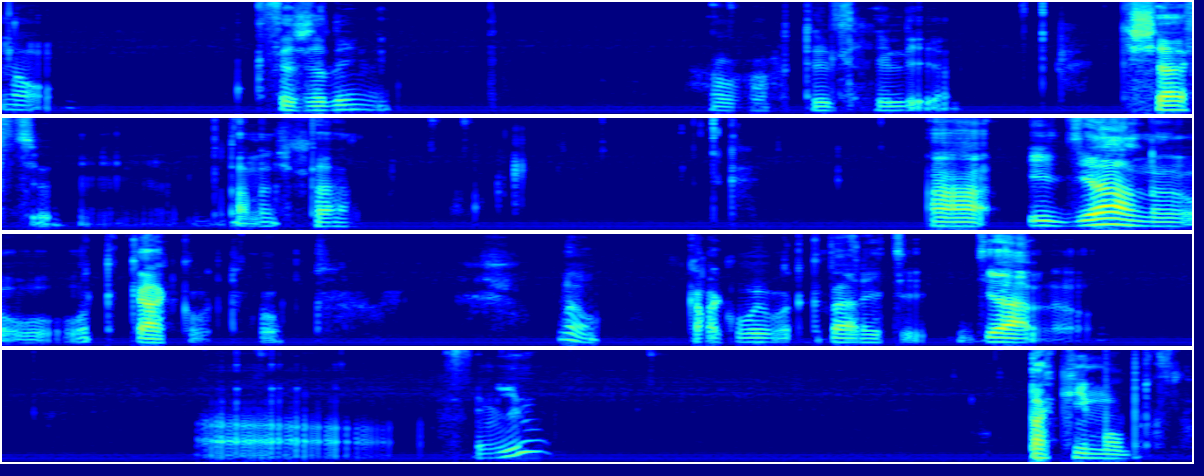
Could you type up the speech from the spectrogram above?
ну, к сожалению, вот, или, или к счастью, потому что а, идеальную, вот как вот, вот, ну, как вы вот говорите, идеальную а, семью таким образом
